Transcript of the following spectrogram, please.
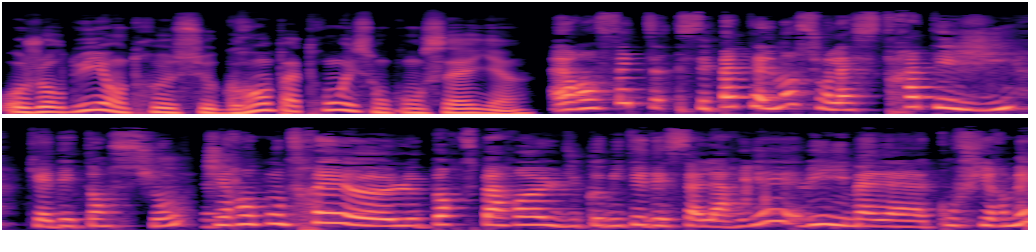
aujourd'hui entre ce grand patron et son conseil? Alors en fait, c'est pas tellement sur la stratégie qu'il y a des tensions. J'ai rencontré euh, le porte-parole du comité des salariés. Lui, il m'a confirmé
